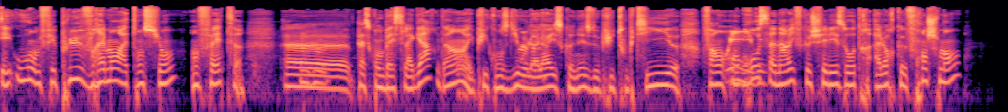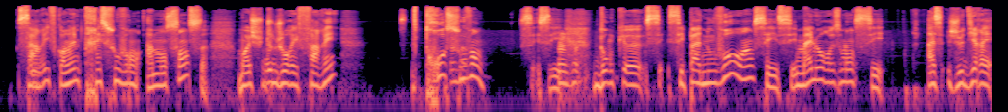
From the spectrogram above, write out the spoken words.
et où on ne fait plus vraiment attention. En fait, euh, parce qu'on baisse la garde, hein, et puis qu'on se dit oh là là, ils se connaissent depuis tout petit. euh, Enfin, en, Oui, en gros, oui. ça n'arrive que chez les autres, alors que franchement, ça Oui. arrive quand même très souvent. À mon sens, moi, je suis toujours effarée. Trop Mhm. souvent. C'est, Mhm. donc euh, c'est pas nouveau, hein, c'est c'est- malheureusement c'est je dirais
